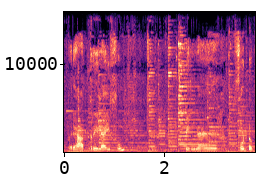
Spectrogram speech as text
അപ്പോൾ രാത്രി ലൈഫും പിന്നെ ഫുഡും.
